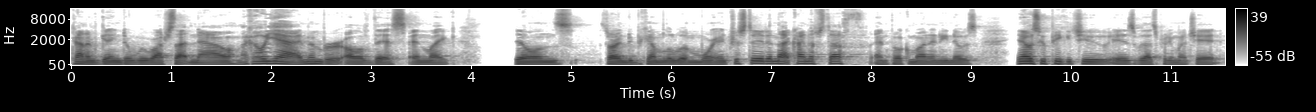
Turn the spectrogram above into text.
kind of getting to rewatch that now. I'm like, "Oh yeah, I remember all of this." And like Dylan's starting to become a little bit more interested in that kind of stuff and Pokemon and he knows he knows who Pikachu is, but that's pretty much it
